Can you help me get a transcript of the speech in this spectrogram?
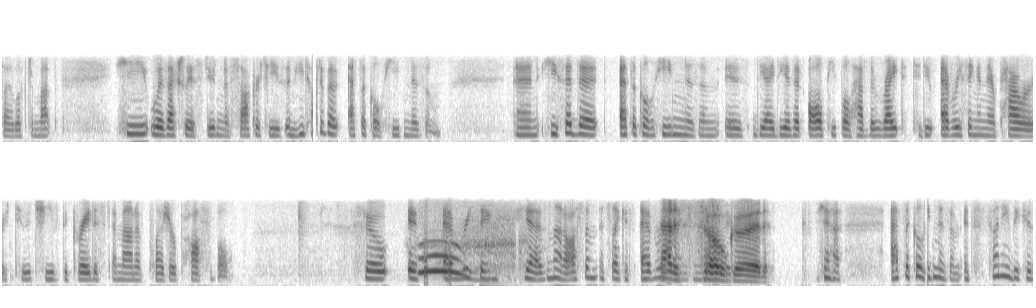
so I looked him up. He was actually a student of Socrates, and he talked about ethical hedonism. And he said that ethical hedonism is the idea that all people have the right to do everything in their power to achieve the greatest amount of pleasure possible. So if Ooh. everything yeah isn't that awesome it's like if everything that is so good yeah ethical hedonism. It's funny because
